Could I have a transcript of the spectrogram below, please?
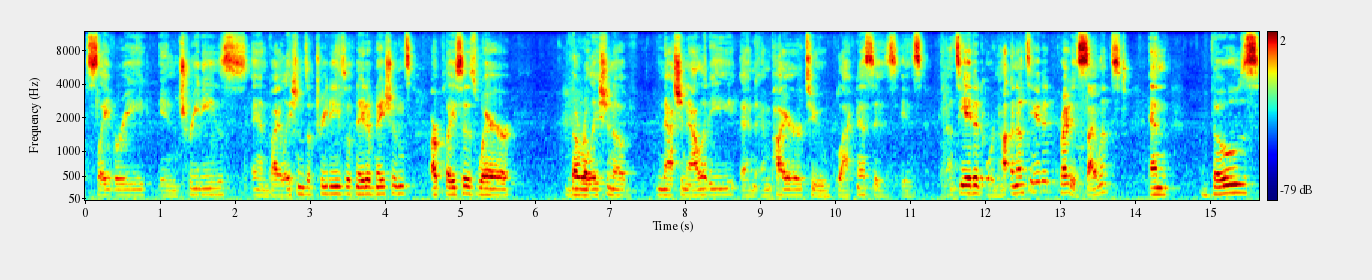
slavery in treaties and violations of treaties with Native nations are places where the relation of nationality and empire to blackness is is enunciated or not enunciated, right? Is silenced, and those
